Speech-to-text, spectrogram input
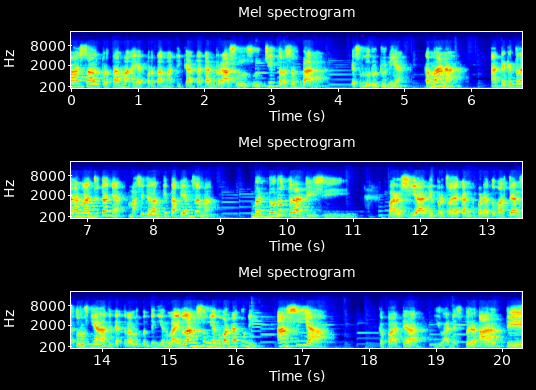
pasal pertama ayat pertama dikatakan Rasul Suci tersebar ke seluruh dunia. Ke mana? Ada keterangan lanjutannya, masih dalam kitab yang sama. Menurut tradisi, Parsia dipercayakan kepada Thomas dan seterusnya, tidak terlalu penting yang lain langsung yang warna kuning. Asia kepada Yohanes. Berarti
